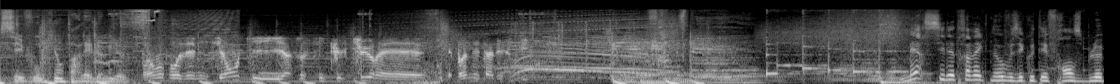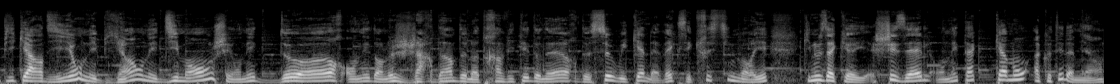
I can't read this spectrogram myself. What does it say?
c'est vous qui en parlez le mieux. Bravo pour vos émissions qui associent culture et, et bon état d'esprit. Merci d'être avec nous. Vous écoutez France Bleu Picardie. On est bien, on est dimanche et on est dehors. On est dans le jardin de notre invité d'honneur de ce week-end avec. C'est Christine Morier qui nous accueille chez elle. On est à Camon, à côté d'Amiens.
